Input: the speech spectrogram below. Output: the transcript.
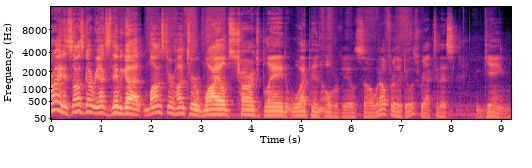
right, it's Sauce God Reacts. Today we got Monster Hunter Wilds Charge Blade Weapon Overview. So without further ado, let's react to this game.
